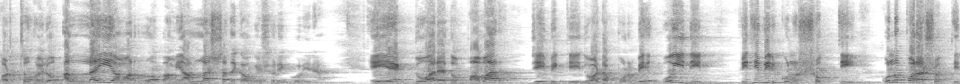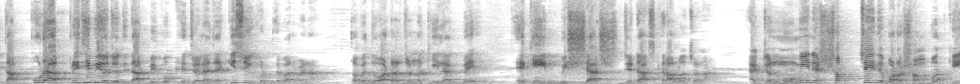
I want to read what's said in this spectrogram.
অর্থ হইল, আল্লাহই আমার রব, আমি আল্লাহর সাথে কাউকে শরিক করি না। এই এক দোয়ার এত পাওয়ার, যেই ব্যক্তি এই দোয়াটা পড়বে, ওই দিন পৃথিবীর কোনো শক্তি, কোনো পরাশক্তি তার পুরা পৃথিবীও যদি তার বিপক্ষে চলে যায়, কিছুই করতে পারবে না। তবে দোয়াটার জন্য কি লাগবে? একই বিশ্বাস, যেটা আজকের আলোচনা। একজন মুমিনের সবচেয়ে বড় সম্পদ কি?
